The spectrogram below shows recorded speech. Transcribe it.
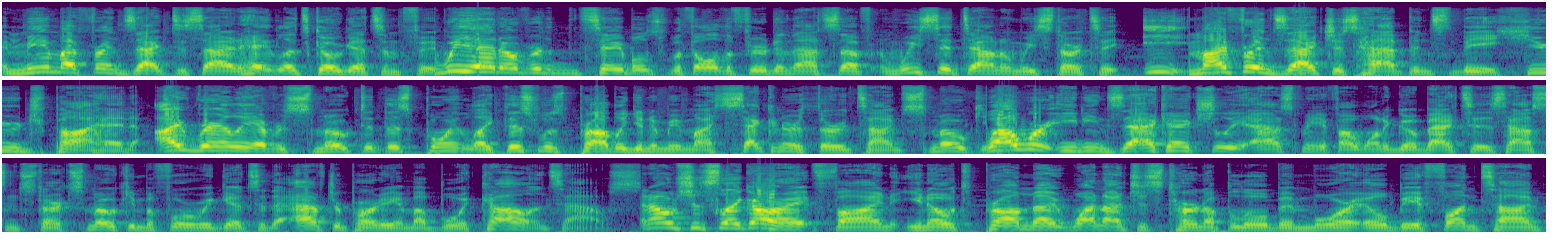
and me and my friend Zach decided, hey, let's go get some food. We head over to the tables with all the food and that stuff, and we sit down and we start to eat. My friend Zach just happens to be a huge pothead. I rarely ever smoked at this point, like this was probably going to be my second or third time smoking. While we're eating, Zach actually asked me if I want to go back to his house and start smoking before we get to the after party at my boy Colin's house. And I was just like, alright, fine, you know, it's prom night, why not just turn up a little bit more, it'll be a fun time,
